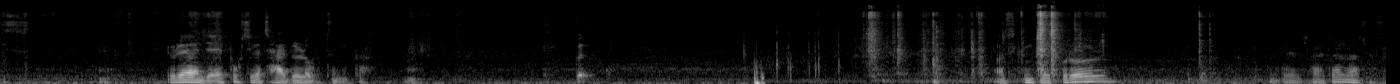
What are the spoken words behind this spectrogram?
기스. 네. 요래야 이제 에폭시가 잘 눌러붙으니까 마스킹 테이프를 잘 잘라줘서.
